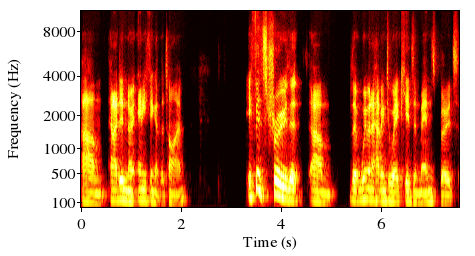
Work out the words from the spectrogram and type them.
um, and i didn't know anything at the time if it's true that um, that women are having to wear kids and men's boots,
